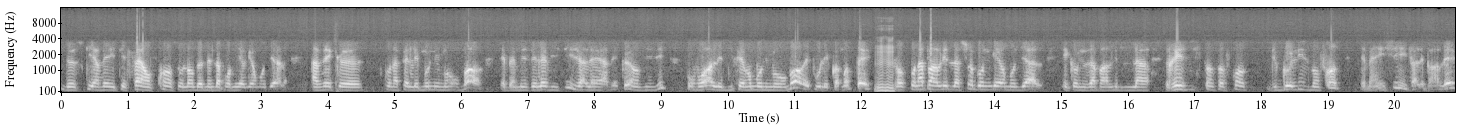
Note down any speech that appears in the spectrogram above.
de ce qui avait été fait en France au lendemain de la Première Guerre mondiale avec euh, ce qu'on appelle les monuments aux morts, eh bien, mes élèves ici, j'allais avec eux en visite pour voir les différents monuments aux morts et pour les commenter. Mhm. Lorsqu'on a parlé de la Seconde Guerre mondiale et qu'on nous a parlé de la résistance en France, du gaullisme en France, eh bien ici, il fallait parler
